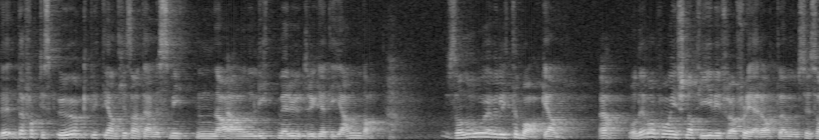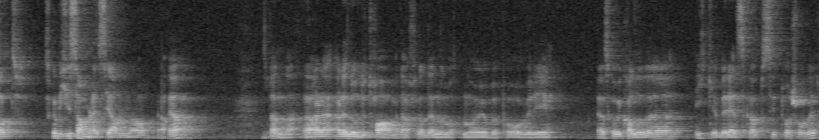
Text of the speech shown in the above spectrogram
det, det har faktisk økt litt igjen, ikke sant? Det her med smitten. Ja. Litt mer utrygghet igjen, da. Så nå er vi litt tilbake igjen. Ja. Og det var på initiativ fra flere at de syns at skal vi ikke samles igjen? Og, ja. ja. Spennende. Er, det, er det noe du tar med deg fra denne måten å jobbe på over i Skal vi kalle det ikke-beredskapssituasjoner?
